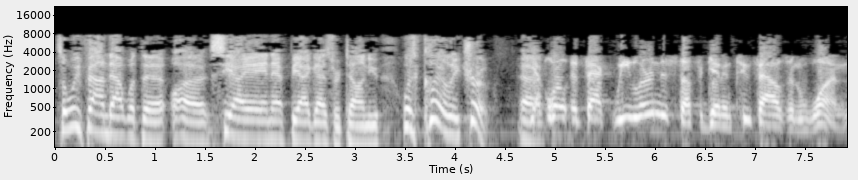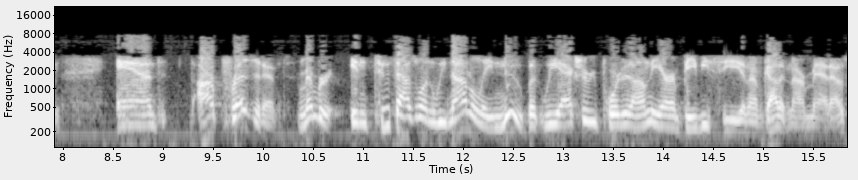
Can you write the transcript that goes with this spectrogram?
So we found out what the uh, CIA and FBI guys were telling you was clearly true. Uh, yeah, well, in fact, we learned this stuff again in 2001, and our president, remember, in 2001, we not only knew, but we actually reported on the air on BBC, and I've got it in our madhouse,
